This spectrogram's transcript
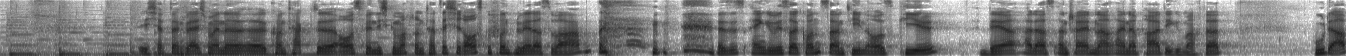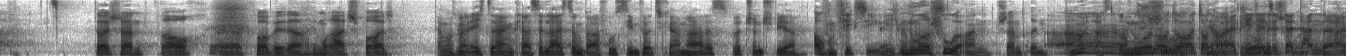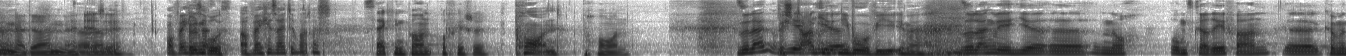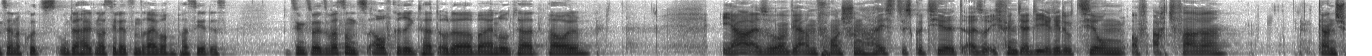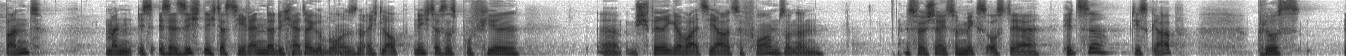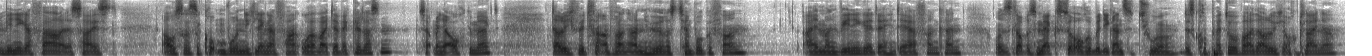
Ich habe dann gleich meine äh, Kontakte ausfindig gemacht und tatsächlich rausgefunden, wer das war. Es ist ein gewisser Konstantin aus Kiel, der das anscheinend nach einer Party gemacht hat. Hut ab. Deutschland braucht äh, Vorbilder im Radsport. Da muss man echt sagen, klasse Leistung. Barfuß 47 km/h, das wird schon schwer. Auf dem Fixie. gehe ich Nur von aus. Schuhe an, stand drin. Ah, Nur- ach, doch, nur Schuhe. Doch, doch, Ja, okay, okay. dann, dann, dann, Dann, na dann. Ne? Also, auf, welche Seite, Gruß. auf welcher Seite war das? Cycling Porn Official. Porn. Porn. Solange Wir starten hier, mit Niveau, wie immer. solange wir hier äh, noch ums Karree fahren, äh, können wir uns ja noch kurz unterhalten, was die letzten drei Wochen passiert ist. Beziehungsweise was uns aufgeregt hat oder beeindruckt hat, Paul. Ja, also wir haben vorhin schon heiß diskutiert. Also ich finde ja die Reduzierung auf acht Fahrer ganz spannend. Man ist, ist ersichtlich, dass die Rennen dadurch härter geworden sind. Ich glaube nicht, dass das Profil äh, schwieriger war als die Jahre zuvor, sondern es ist wahrscheinlich so ein Mix aus der Hitze, die es gab, plus weniger Fahrer. Das heißt, Ausreißergruppen wurden nicht länger fahren oder weiter weggelassen. Das hat man ja auch gemerkt. Dadurch wird von Anfang an ein höheres Tempo gefahren. Ein Mann weniger, der hinterherfahren kann. Und ich glaube, das merkst du auch über die ganze Tour. Das Gruppetto war dadurch auch kleiner.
